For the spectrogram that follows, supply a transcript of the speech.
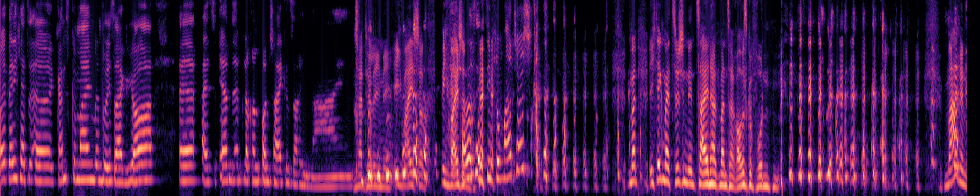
wenn ich jetzt äh, ganz gemein bin, würde ich sagen, ja, äh, als Ehrenämtlerin von Schalke sage ich nein. Natürlich nicht. Ich weiß schon. Ich weiß schon. War das jetzt diplomatisch? man, ich denke mal, zwischen den Zeilen hat man es herausgefunden. Maren,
